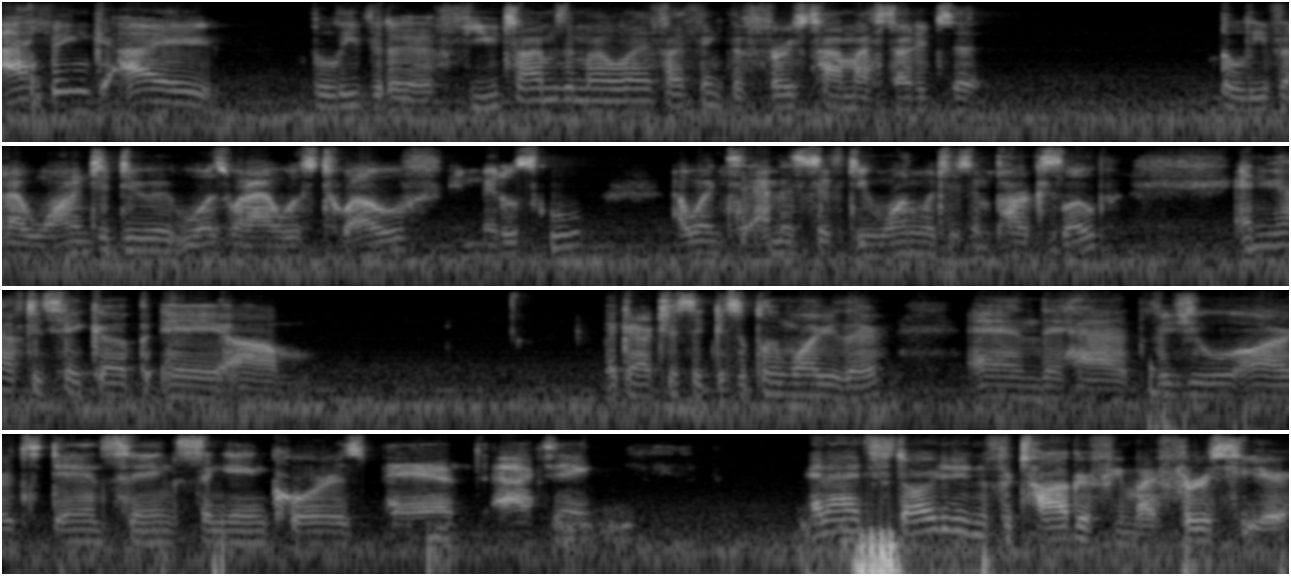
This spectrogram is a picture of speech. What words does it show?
I think I believed it a few times in my life. I think the first time I started to believe that I wanted to do it was when I was 12 in middle school. I went to MS51, which is in Park Slope, and you have to take up a um, like an artistic discipline while you're there. And they had visual arts, dancing, singing, chorus, band, acting. And I had started in photography my first year.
